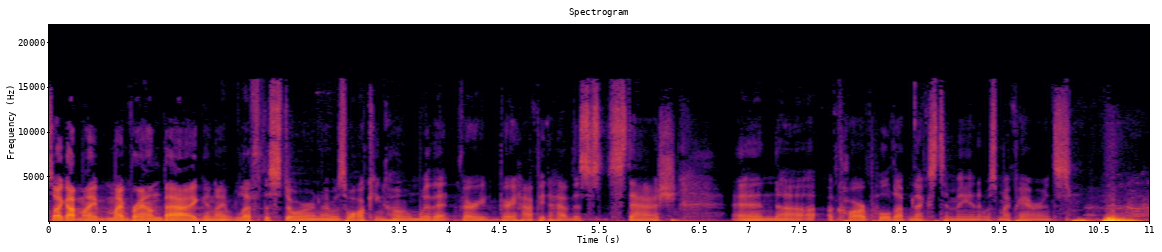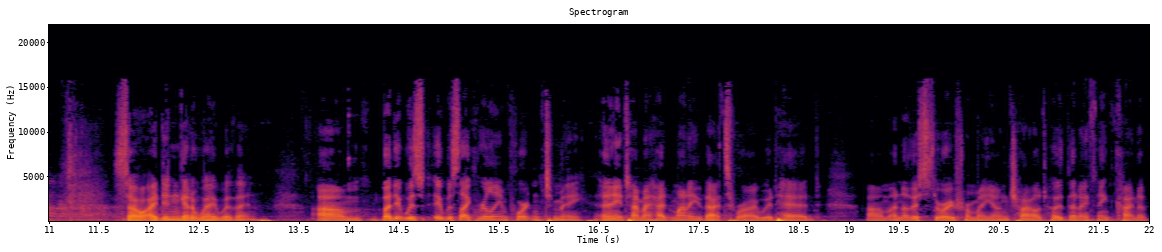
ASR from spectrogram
So I got my, my brown bag and I left the store and I was walking home with it, very, very happy to have this stash. And uh, a car pulled up next to me and it was my parents. so I didn't get away with it. Um, but it was, it was like really important to me. And anytime I had money, that's where I would head. Um, another story from my young childhood that I think kind of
